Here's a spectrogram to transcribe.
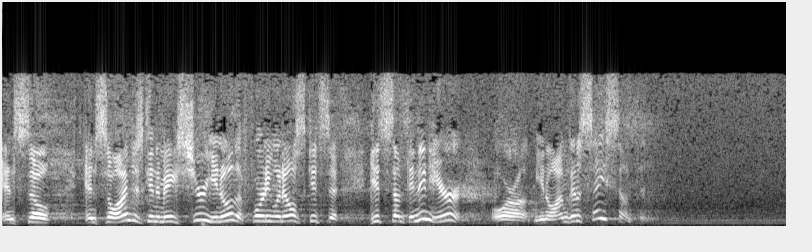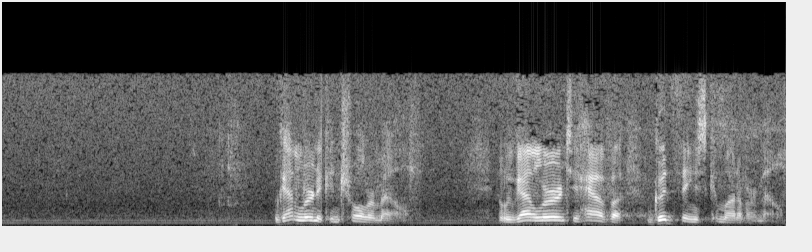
And so, and so I'm just going to make sure, you know, that before anyone else gets to, gets something in here, or you know, I'm going to say something. We've got to learn to control our mouth, and we've got to learn to have uh, good things come out of our mouth.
